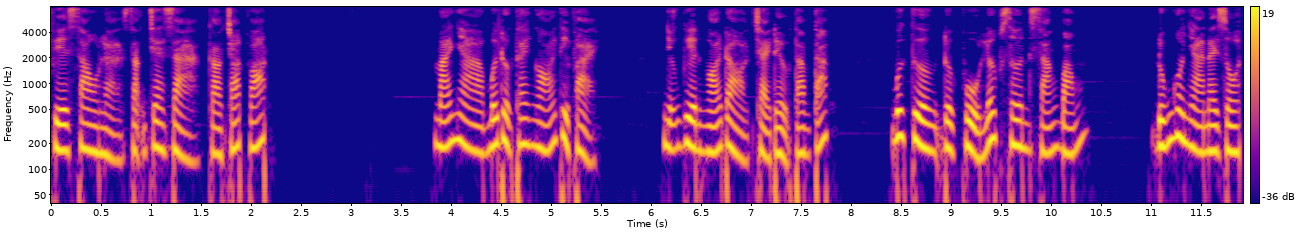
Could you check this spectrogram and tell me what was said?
Phía sau là dạng che giả cao chót vót. Mái nhà mới được thay ngói thì phải. Những viên ngói đỏ chảy đều tam tắp. Bức tường được phủ lớp sơn sáng bóng. Đúng ngôi nhà này rồi.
